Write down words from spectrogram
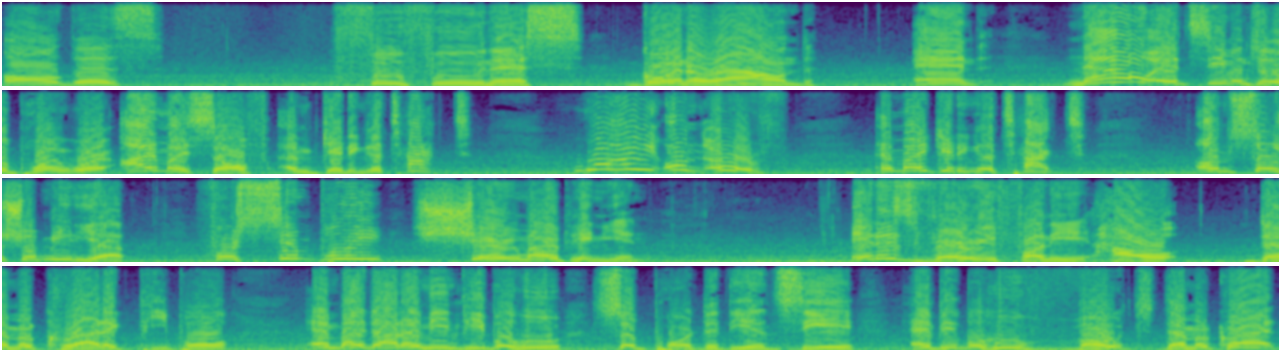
all this foo foo ness going around. And now it's even to the point where I myself am getting attacked. Why on earth am I getting attacked on social media for simply sharing my opinion? It is very funny how democratic people and by that I mean people who support the DNC and people who vote Democrat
